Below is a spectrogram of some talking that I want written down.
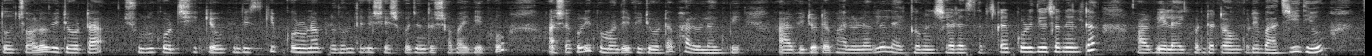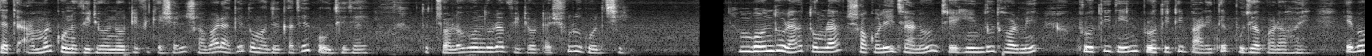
তো চলো ভিডিওটা শুরু করছি। কেউ কিন্তু স্কিপ করো না। প্রথম থেকে শেষ পর্যন্ত সবাই দেখো। আশা করি তোমাদের ভিডিওটা ভালো লাগবে। আর ভিডিওটা ভালো লাগলে লাইক কমেন্ট শেয়ার আর সাবস্ক্রাইব করে দিও চ্যানেলটা। আর বেল আইকনটা টং করে বাজিয়ে দিও যাতে আমার কোনো ভিডিওর নোটিফিকেশান সবার আগে তোমাদের কাছে পৌঁছে যায়। তো চলো বন্ধুরা, ভিডিওটা শুরু করছি। বন্ধুরা, তোমরা সকলেই জানো যে হিন্দু ধর্মে প্রতিদিন প্রতিটি বাড়িতে পূজা করা হয় এবং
